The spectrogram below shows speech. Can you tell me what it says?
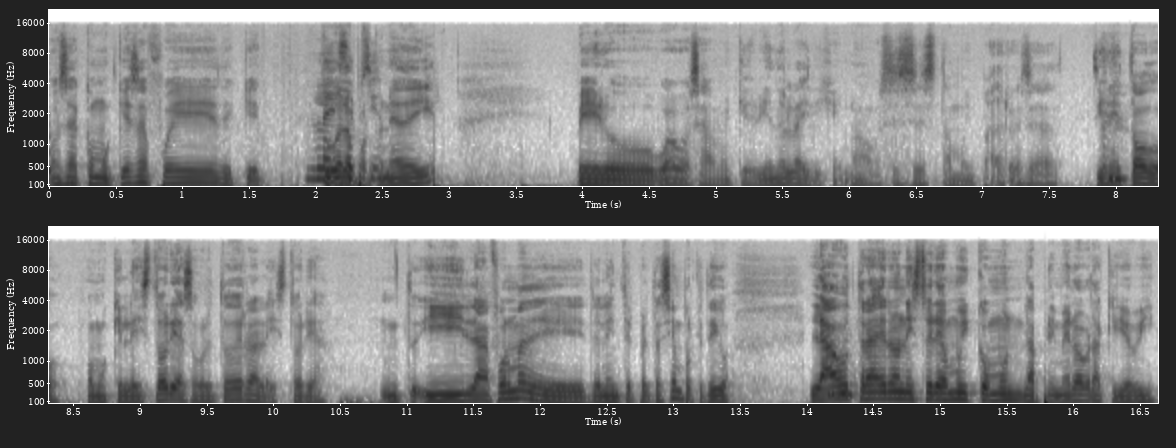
o sea, como que esa fue de que tuve la oportunidad de ir pero, wow, o sea, me quedé viéndola y dije, no, pues ese está muy padre. O sea, tiene todo. Como que la historia, sobre todo era la historia. Y la forma de, la interpretación, porque te digo, la otra era una historia muy común, la primera obra que yo vi.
